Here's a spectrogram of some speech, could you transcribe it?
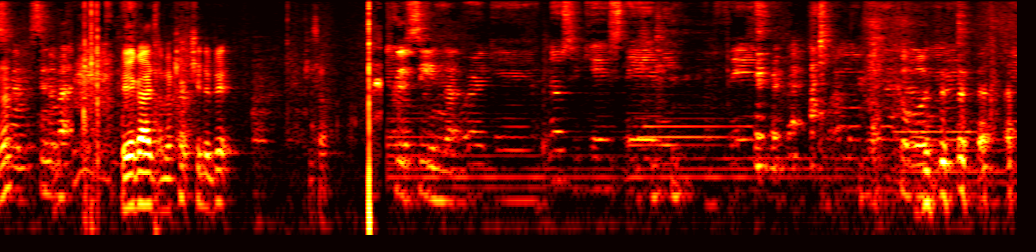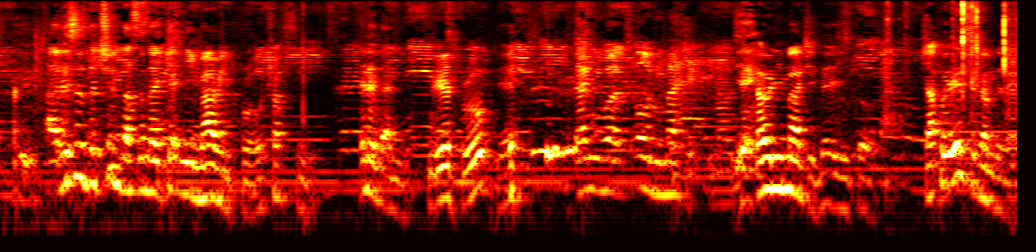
Huh? cinematic. But yeah, guys, I'm gonna catch you in a bit. Peace out. Good seeing that. Come on. Uh, this is the trim that's gonna get me married, bro. Trust me. Innit, Danny? Yes, bro. Yeah. Danny works only magic, you know what I'm saying? Yeah, only magic. There you go. Shall I put your Instagram there?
